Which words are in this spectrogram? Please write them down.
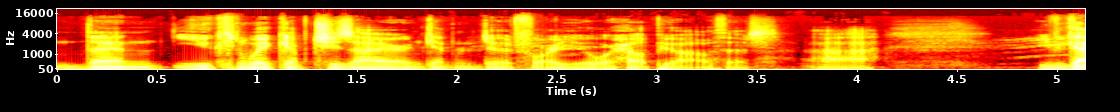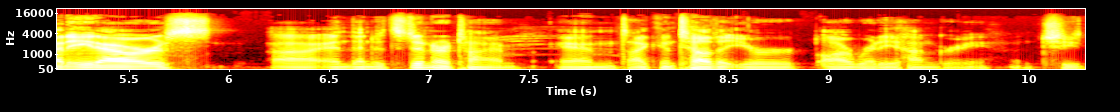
then you can wake up Chizire and get him to do it for you or help you out with it. Uh, you've got eight hours, uh, and then it's dinner time, and I can tell that you're already hungry. And she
